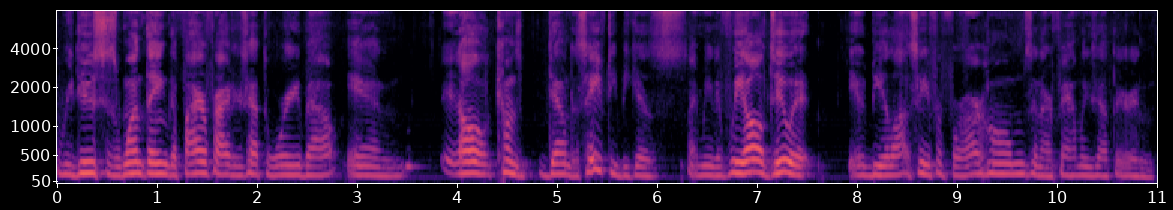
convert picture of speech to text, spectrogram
reduce is one thing the firefighters have to worry about, and it all comes down to safety because I mean, if we all do it, it would be a lot safer for our homes and our families out there. And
